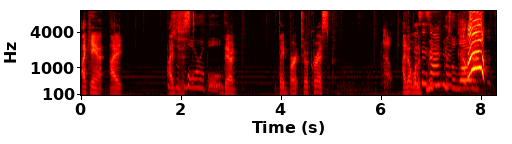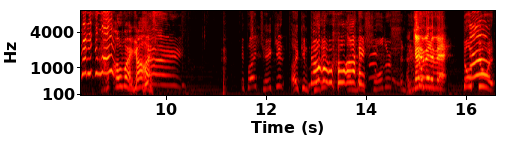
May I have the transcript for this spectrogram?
I can't. I. I This is just. horrible. They're. They burnt to a crisp. Oh. I don't want This to. is Mini-me's awkward. alive. Oh, Freddy's alive. Oh my god! Yay! If if I take it, I can No, put it on my shoulder and I'm getting rid of it. Don't do it.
